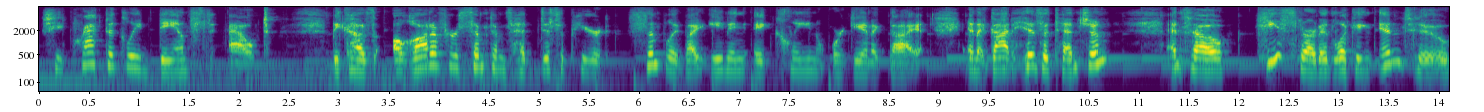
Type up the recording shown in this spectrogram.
she practically danced out because a lot of her symptoms had disappeared simply by eating a clean organic diet. And it got his attention. And so he started looking into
